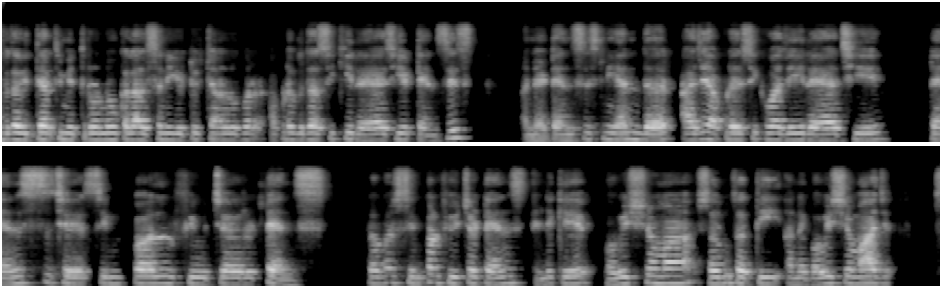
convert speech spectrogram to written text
છે બધા વિદ્યાર્થી મિત્રોનું કલાલસની યુટ્યુબ ચેનલ ઉપર આપણે બધા શીખી રહ્યા છીએ ટેન્સીસ. અને ટેન્સીસની અંદર આજે આપણે શીખવા જઈ રહ્યા છીએ ટેન્સ છે સિમ્પલ ફ્યુચર ટેન્સ. બરાબર? સિમ્પલ ફ્યુચર ટેન્સ એટલે કે ભવિષ્યમાં શરૂ થતી અને ભવિષ્યમાં જ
